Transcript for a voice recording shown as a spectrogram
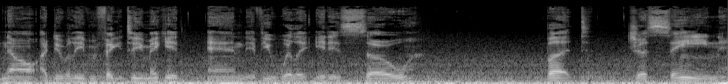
Now, I do believe in fake it till you make it, and if you will it, it is so. But just saying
